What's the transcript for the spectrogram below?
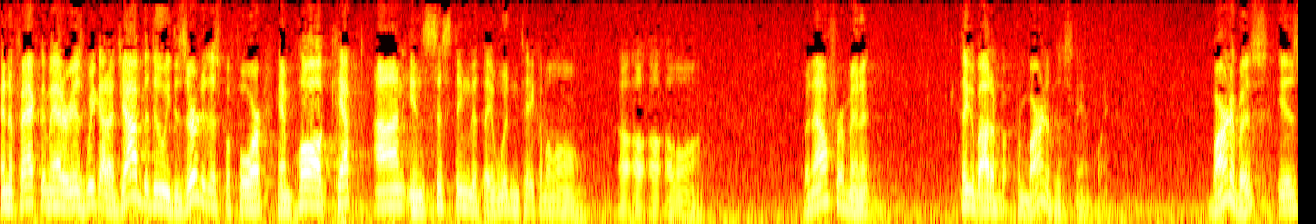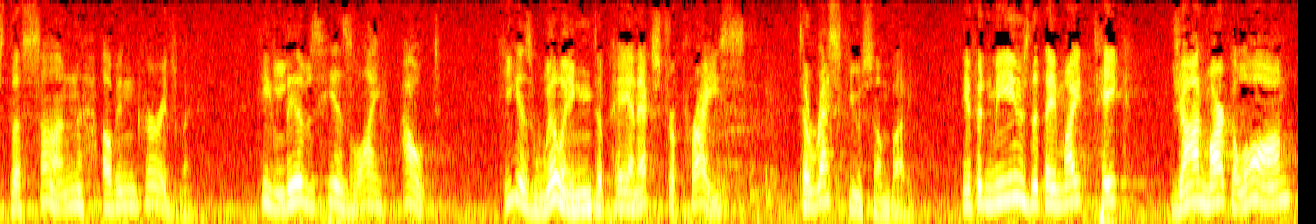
And the fact of the matter is, we got a job to do. He deserted us before, and Paul kept on insisting that they wouldn't take him along. Uh, uh, uh along. But now, for a minute, think about it from Barnabas' standpoint. Barnabas is the son of encouragement. He lives his life out he is willing to pay an extra price to rescue somebody. If it means that they might take John Mark along,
